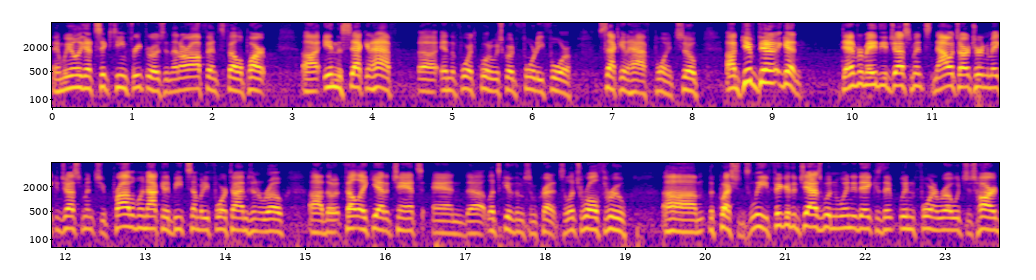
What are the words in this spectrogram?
And we only got 16 free throws, and then our offense fell apart uh, in the second half. Uh, in the fourth quarter, we scored 44 second half points. So uh, give Den- again Denver made the adjustments. Now it's our turn to make adjustments. You're probably not going to beat somebody four times in a row, uh, though it felt like you had a chance, and uh, let's give them some credit. So let's roll through um, the questions. Lee, figured the Jazz wouldn't win today because they win four in a row, which is hard.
